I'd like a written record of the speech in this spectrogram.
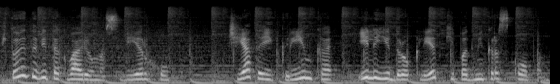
Что это вид аквариума сверху, чья-то икринка или ядро клетки под микроскопом.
